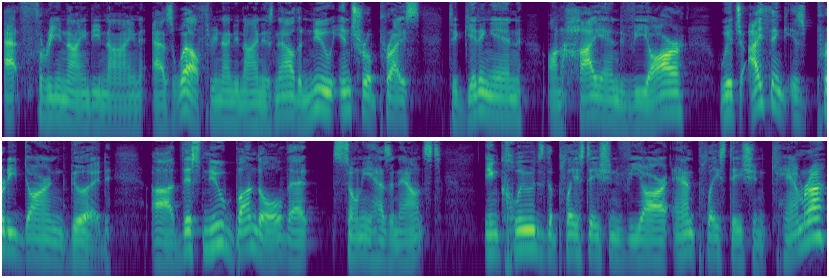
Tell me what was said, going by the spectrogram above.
at 399 as well. 399 is now the new intro price to getting in on high-end VR, which I think is pretty darn good. Uh, this new bundle that Sony has announced includes the PlayStation VR and PlayStation Camera.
